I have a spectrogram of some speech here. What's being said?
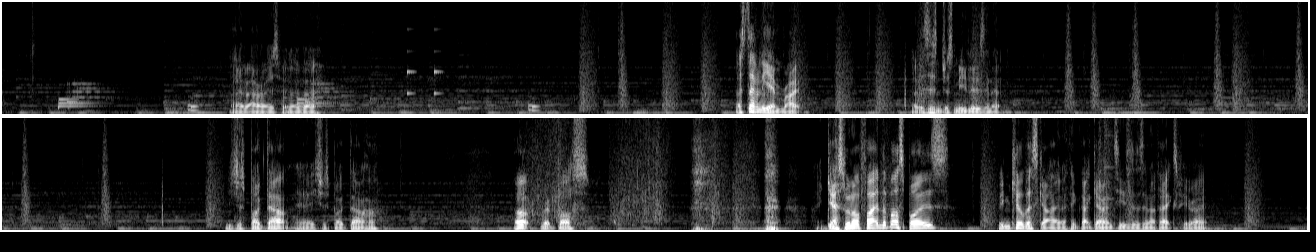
I have arrows, but no bow. That's definitely him, right? Like, this isn't just me losing it. He's just bugged out? Yeah, he's just bugged out, huh? Oh, rip boss. I guess we're not fighting the boss, boys. We can kill this guy, and I think that guarantees us enough XP, right?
